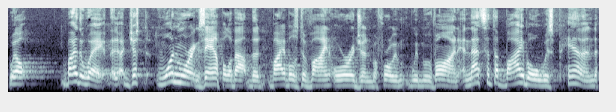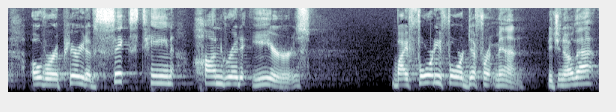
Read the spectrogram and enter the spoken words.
Well, by the way, uh, just one more example about the Bible's divine origin before we, we move on, and that's that the Bible was penned over a period of 1,600 years by 44 different men. Did you know that?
